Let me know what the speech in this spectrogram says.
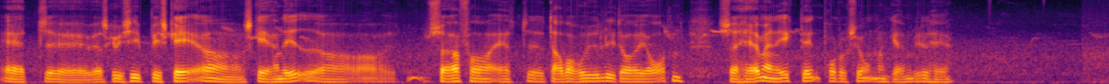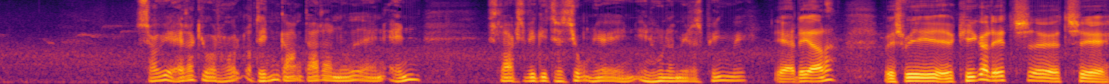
at øh, hvad skal vi sige, beskære og skære ned og, og sørge for, at øh, der var ryddeligt og i orden, så havde man ikke den produktion, man gerne ville have. Så vi er der gjort hold, og denne gang der er der noget af en anden slags vegetation her end 100 meters penge væk. Ja, det er der. Hvis vi øh, kigger lidt øh, til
